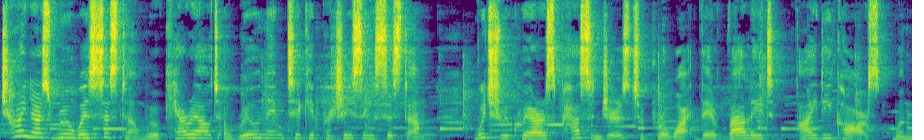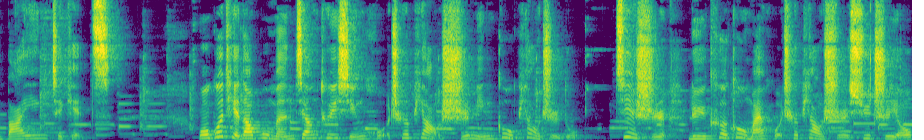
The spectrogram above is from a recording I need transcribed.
China's railway system will carry out a real name ticket purchasing system, which requires passengers to provide their valid ID cards when buying tickets. 我国铁道部门将推行火车票实名购票制度，届时旅客购买火车票时需持有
